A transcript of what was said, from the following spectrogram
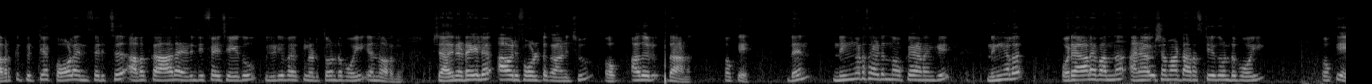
അവർക്ക് കിട്ടിയ കോൾ അനുസരിച്ച് അവർക്ക് ആര് ഐഡന്റിഫൈ ചെയ്തു പി ഡി വെഹിക്കിൾ എടുത്തുകൊണ്ട് പോയി എന്ന് പറഞ്ഞു. പക്ഷെ അതിനിടയിൽ ആ ഒരു ഫോൾട്ട് കാണിച്ചു. അതൊരു ഇതാണ്. ഓക്കെ ദെൻ നിങ്ങളുടെ സൈഡിൽ നോക്കുകയാണെങ്കിൽ നിങ്ങൾ ഒരാളെ വന്ന് അനാവശ്യമായിട്ട് അറസ്റ്റ് ചെയ്തുകൊണ്ട് പോയി. ഓക്കെ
